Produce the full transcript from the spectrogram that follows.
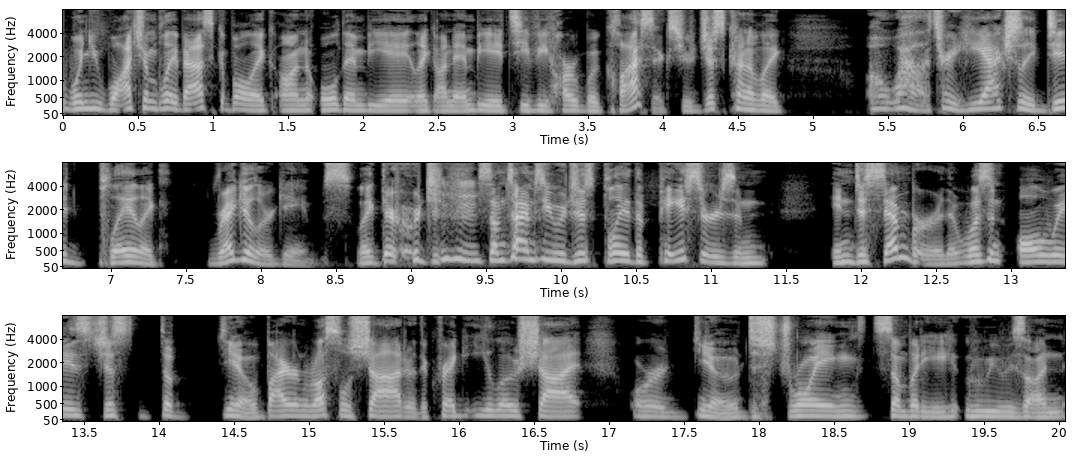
when you watch him play basketball like on old NBA like on NBA TV hardwood classics, you're just kind of like, "Oh wow, that's right. He actually did play like regular games." Like there were just Mhm. sometimes he would just play the Pacers in in December. That wasn't always just the you know Bryon Russell shot or the Craig Ehlo shot or you know destroying somebody who he was on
